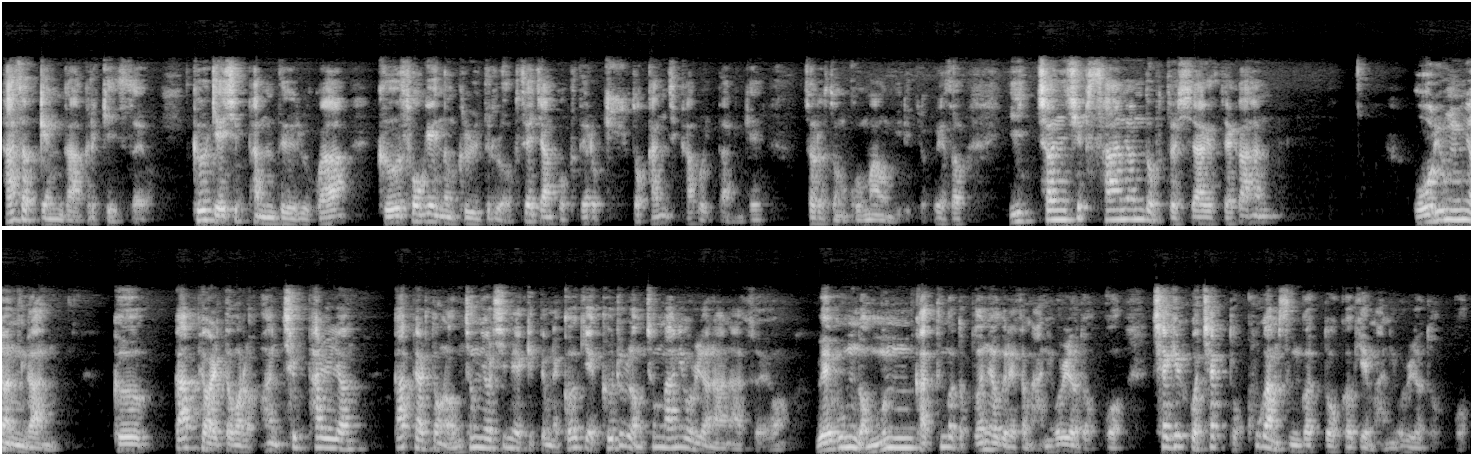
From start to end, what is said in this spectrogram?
다섯 개인가 그렇게 있어요. 그 게시판들과 그 속에 있는 글들을 없애지 않고 그대로 계속 간직하고 있다는 게 저로서는 고마운 일이죠. 그래서 2014년도부터 시작해서 제가 한 5, 6년간 그 카페 활동을 한 7, 8년 카페 활동을 엄청 열심히 했기 때문에 거기에 글을 엄청 많이 올려놔놨어요. 외국 논문 같은 것도 번역을 해서 많이 올려뒀고 책 읽고 책 독후감 쓴 것도 거기에 많이 올려뒀고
